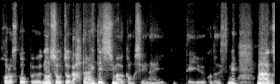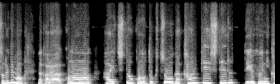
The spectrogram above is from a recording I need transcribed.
ホロスコープの象徴が働いてしまうかもしれないっていうことですね。まあ、それでも、だから、この配置とこの特徴が関係しているっていうふうに考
